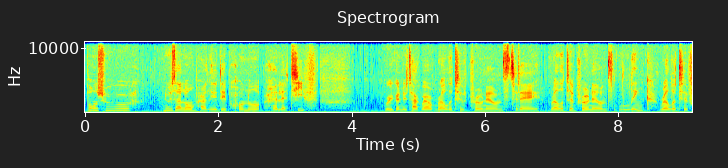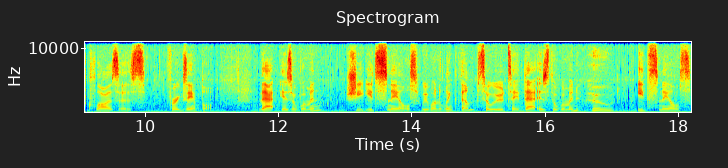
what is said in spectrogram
Bonjour. Nous allons parler des pronoms relatifs. We're going to talk about relative pronouns today. Relative pronouns link relative clauses. For example, that is a woman. She eats snails. We want to link them, so we would say that is the woman who eats snails.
